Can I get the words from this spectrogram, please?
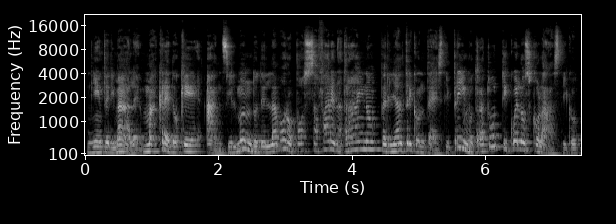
niente di male, ma credo che anzi il mondo del lavoro possa fare da traino per gli altri contesti, primo tra tutti quello scolastico,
